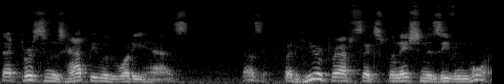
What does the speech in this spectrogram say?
that person who's happy with what he has does it. But here perhaps the explanation is even more.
